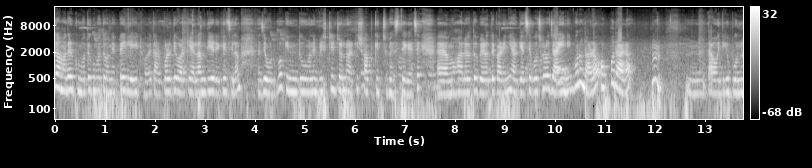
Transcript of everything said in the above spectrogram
তো আমাদের ঘুমোতে ঘুমোতে অনেকটাই লেট হয়। তারপরে দিয়েও আর কি অ্যালার্ম দিয়ে রেখেছিলাম যে উঠবো, কিন্তু মানে বৃষ্টির জন্য আর কি সব কিছু ভেস্তে গেছে। মহালয় তো বেরোতে পারিনি, আর গেছে বছরও যাইনি বলুন, দাঁড়াও, অপ্প দাঁড়াও। হুম তা ওইদিকে বনু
